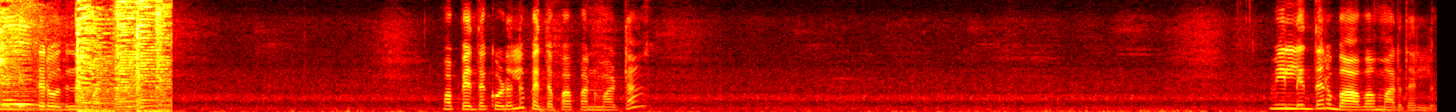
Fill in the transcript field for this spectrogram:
వీళ్ళిద్దరు వదిన మద్దలు మా పెద్ద కొడలు పెద్ద పాప అనమాట వీళ్ళిద్దరు బావ మరదళ్ళు.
